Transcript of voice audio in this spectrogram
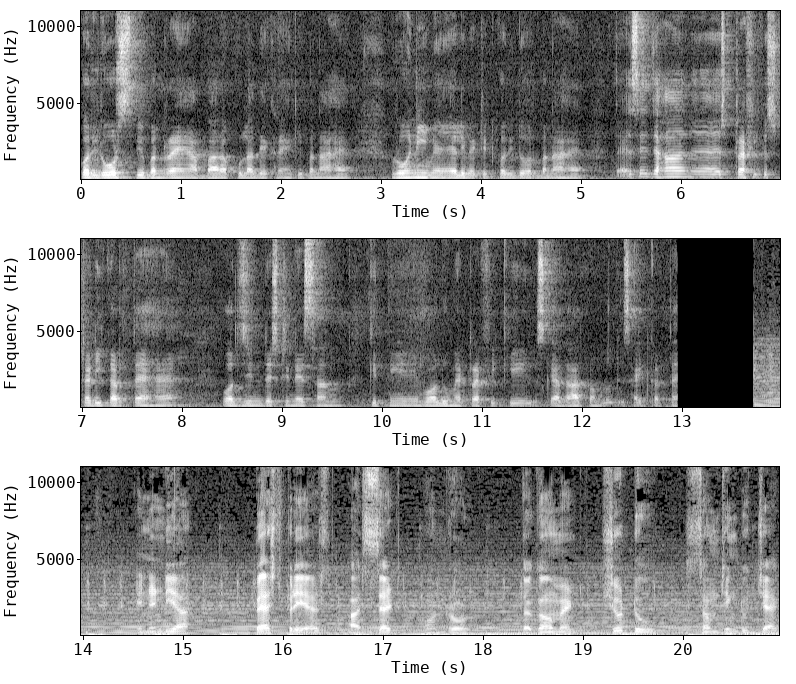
कॉरिडोर्स भी बन रहे हैं। आप बारह पुला देख रहे हैं कि बना है। रोहिणी में एलिवेटेड कॉरिडोर बना है। तो ऐसे जहाँ ट्रैफ़िक स्टडी करते हैं ओरिजिन डेस्टिनेशन कितनी वॉल्यूम है ट्रैफ़िक की, उसके आधार पर हम लोग डिसाइड करते हैं। In India best prayers are set on road the government should do something to check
